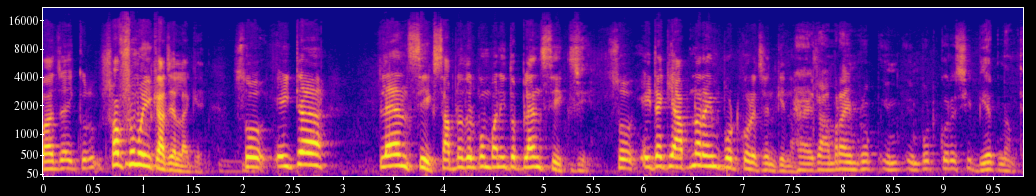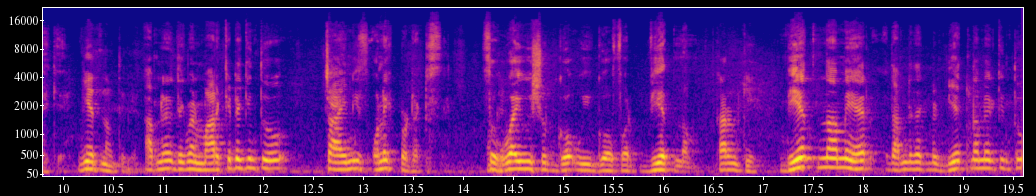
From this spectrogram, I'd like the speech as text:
বা যাই করুক সবসময়ই কাজে লাগে। সো এইটা প্ল্যান সিক্স আপনাদের কোম্পানি তো প্ল্যান সিক্স জি। সো এটা কি আপনারা ইম্পোর্ট করেছেন কিনা? হ্যাঁ এটা আমরা ইম্পোর্ট করেছি ভিয়েতনাম থেকে। ভিয়েতনাম থেকে। আপনারা দেখবেন মার্কেটে কিন্তু চাইনিজ অনেক প্রোডাক্ট আছে। So why we should go we go for Vietnam কারণ কি ভিয়েতনামের আপনি দেখবেন ভিয়েতনামের কিন্তু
